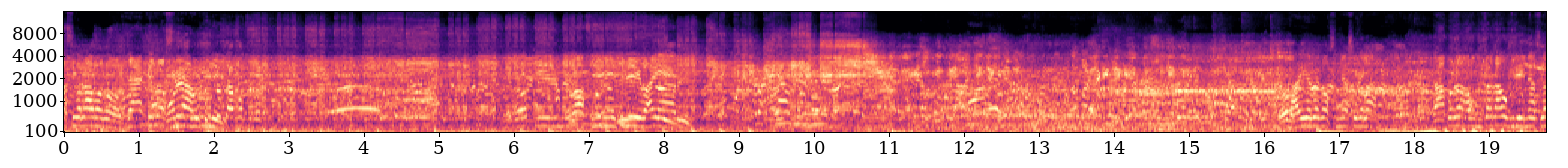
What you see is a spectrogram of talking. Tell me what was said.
আসিগলা আমার যাকে নষ্ট ভাই এবার রশ্মি আসিগলা তারপরে অমকা গাও ঘিরে নিয়ে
